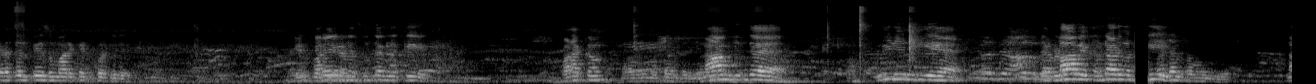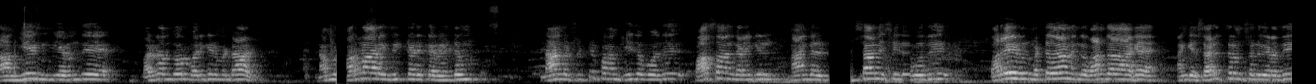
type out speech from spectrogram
இடத்தில் பேசுமாறு கேட்டுக்கொள்கிறேன். என் பழைய சொந்தங்களுக்கு வணக்கம். நாம் இந்த உயிரினுடைய இந்த விழாவை கொண்டாடுவதற்கு நாம் ஏன் இங்கே வந்து வருடந்தோறும் வருகிறோம் என்றால் நம் வரலாறை மீட்டெடுக்க வேண்டும். நாங்கள் சுற்றுப்பயணம் செய்தபோது பாசாங்கரையில் நாங்கள் விசாரணை செய்தபோது பறையர்கள் மட்டும்தான் அங்கு வாழ்ந்ததாக அங்கே சரித்திரம் சொல்லுகிறது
